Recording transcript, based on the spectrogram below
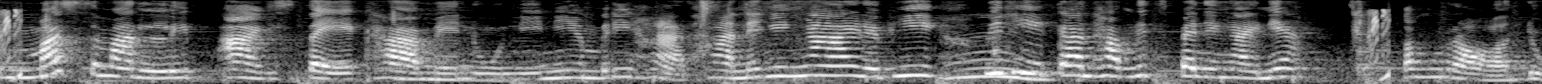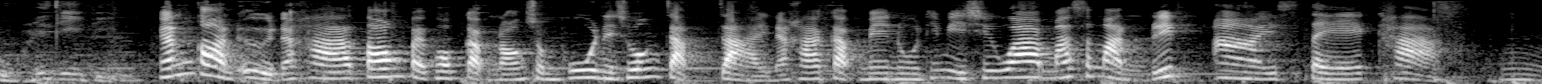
ลิปไอสเต็กค่ะ เมนูนี้เนี่ยไม่ได้หาทานได้ง่ายๆเลยพี่ วิธีการทำนี่จะเป็นยังไงเนี่ย ต้องรอดูให้ดีงั้นก่อนอื่นนะคะ ต้องไปพบกับน้องชมพู่ในช่วงจับจ่ายนะคะ กับเมนูที่มีชื่อว่ามัสมั่นริบอายสเต็กค่ะอืม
